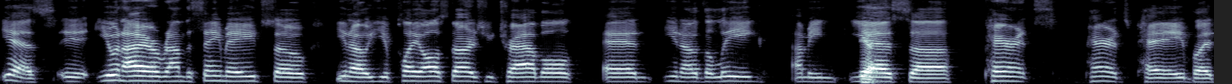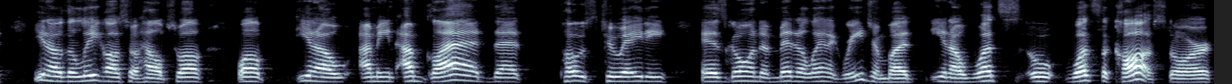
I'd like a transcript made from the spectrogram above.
yes, it, you and I are around the same age, so you know, you play all stars, you travel, and you know, the league. I mean, yes, yeah. uh, parents parents pay, but you know, the league also helps. Well, well, you know, I mean, I'm glad that post 280 is going to mid Atlantic region, but you know, what's what's the cost or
